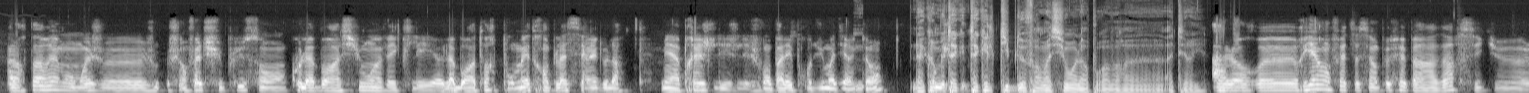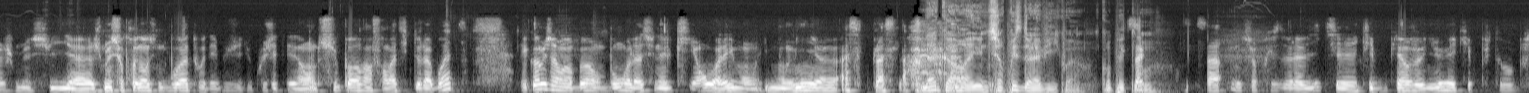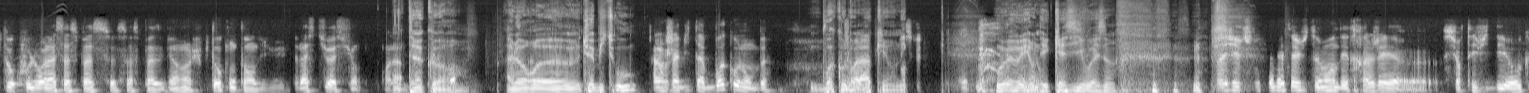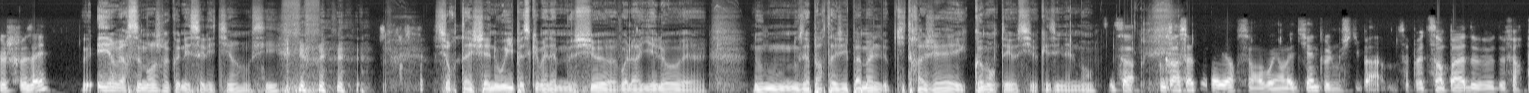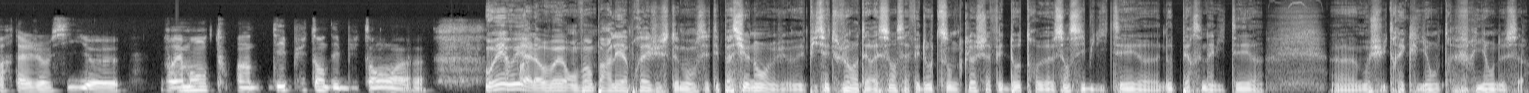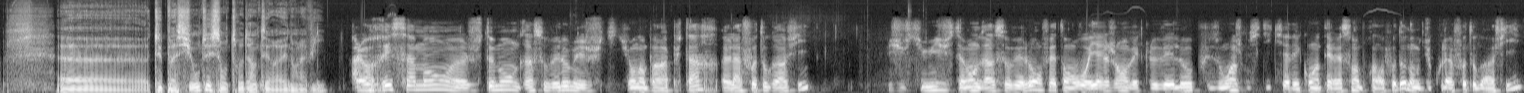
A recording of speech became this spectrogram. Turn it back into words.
Alors pas vraiment. Moi, je, je, en fait, je suis plus en collaboration avec les euh, laboratoires pour mettre en place ces règles-là. Mais après, je les, je les, je vends pas les produits moi directement. D'accord, mais t'as as quel type de formation alors pour avoir euh, atterri? Alors euh, rien en fait, ça s'est un peu fait par hasard. C'est que euh, je me suis, je me suis retrouvé dans une boîte où au début, du coup j'étais dans le support informatique de la boîte. Et comme j'avais un bon, un bon relationnel client, voilà, ils m'ont ils m'ont mis à cette place-là. D'accord, une surprise de la vie quoi, complètement. Ça, une surprise de la vie qui est, qui est bienvenue et qui est plutôt plutôt cool. Voilà, ça se passe, ça se passe bien. Je suis plutôt content du, de la situation. Voilà. D'accord. Alors, euh, tu habites où? Alors j'habite à Bois-Colombes. Bois-Colombes, Voilà. ok, on est... Oui, oui, on est quasi voisins. Ouais, je connaissais justement des trajets euh, sur tes vidéos que je faisais. Et inversement, je reconnaissais les tiens aussi. Sur ta chaîne, oui, parce que Madame Monsieur, euh, voilà, Yellow, euh, nous, a partagé pas mal de petits trajets et commenté aussi occasionnellement. C'est ça. Grâce à toi d'ailleurs, c'est en voyant la tienne que je me suis dit, bah, ça peut être sympa de, de faire partager aussi euh, vraiment tout, un débutant débutant. euh, Oui, oui, alors ouais, on va en parler après justement. C'était passionnant. Et puis c'est toujours intéressant. Ça fait d'autres sons de cloche, ça fait d'autres euh, sensibilités, euh, d'autres personnalités. Euh, euh, moi, je suis très client, très friand de ça. Euh, tes passions, tes centres d'intérêt dans la vie? Alors récemment, euh, justement, grâce au vélo, mais je, on en parlera plus tard, euh, la photographie. Je suis mis justement grâce au vélo, en fait, en voyageant avec le vélo, plus ou moins, je me suis dit qu'il y a des coins intéressants à prendre en photo. Donc du coup, la photographie.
